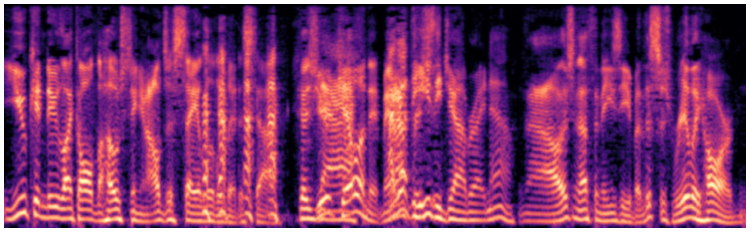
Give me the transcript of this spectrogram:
you can do like all the hosting and I'll just say a little bit of stuff because you're Nah, killing it, man. I got the easy job right now. No, there's nothing easy, but this is really hard.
